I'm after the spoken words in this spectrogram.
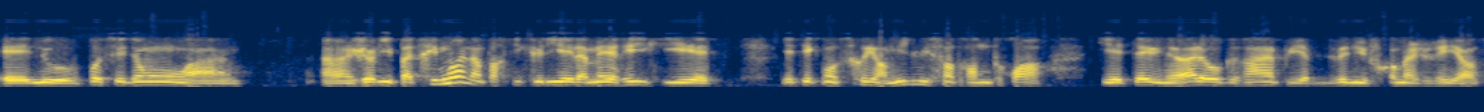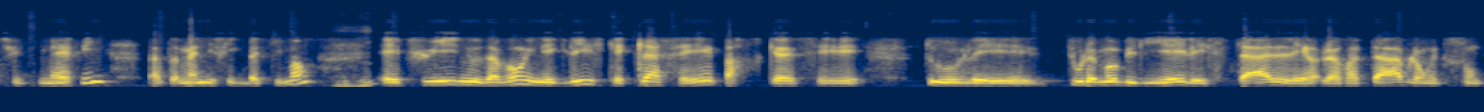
Et nous possédons un, un joli patrimoine, en particulier la mairie qui est qui était construite en 1833, qui était une halle au grain, puis est devenue fromagerie, et ensuite mairie, un magnifique bâtiment. Et puis nous avons une église qui est classée parce que c'est tous les tout le mobilier, les stalles, les, le retable ont, sont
